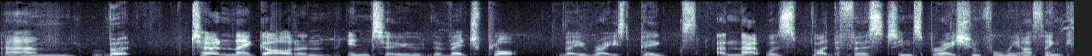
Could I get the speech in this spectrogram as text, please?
um, but turned their garden into the veg plot. They raised pigs, and that was like the first inspiration for me, I think.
